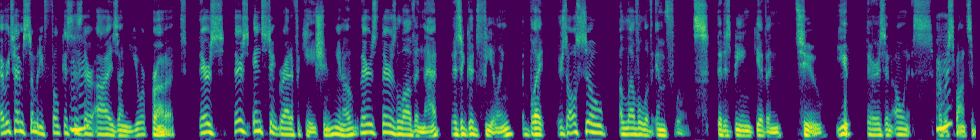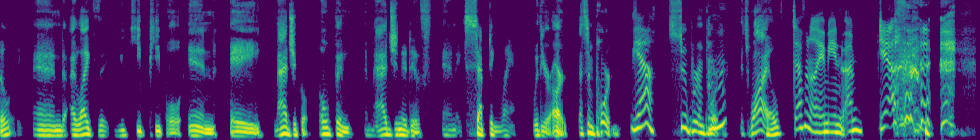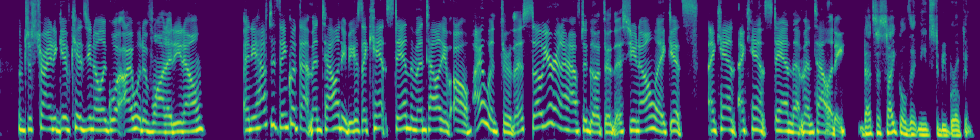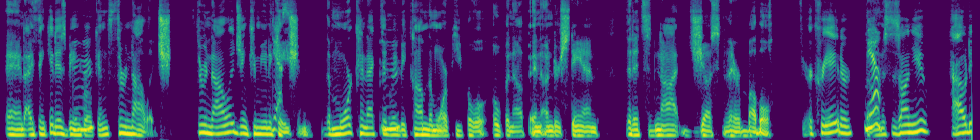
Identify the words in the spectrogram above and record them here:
Every time somebody focuses Mhm. their eyes on your product, there's there's instant gratification, you know, there's there's love in that. There's a good feeling, but there's also a level of influence that is being given to you. There is an onus, a Mhm. responsibility. And I like that you keep people in a magical, open, imaginative, and accepting land with your art. That's important. Yeah, Super important. It's wild. definitely. I mean, I'm, yeah. Just trying to give kids, you know, like what I would have wanted, you know? And you have to think with that mentality because I can't stand the mentality of, oh, I went through this, so you're going to have to go through this, you know? Like it's, I can't, I can't stand that mentality. That's a cycle that needs to be broken. And I think it is being Mhm. broken through knowledge. Through knowledge and communication. The more connected we Mhm. become, the more people open up and understand that it's not just their bubble. If you're a creator, Yeah. onus is on you. How do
